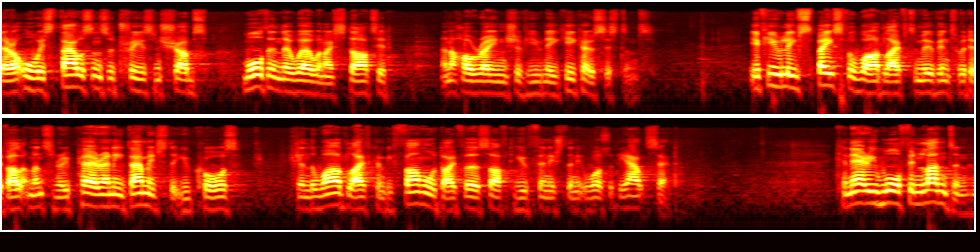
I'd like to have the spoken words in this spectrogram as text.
there are always thousands of trees and shrubs, more than there were when I started, and a whole range of unique ecosystems. If you leave space for wildlife to move into a development and repair any damage that you cause, then the wildlife can be far more diverse after you've finished than it was at the outset. Canary Wharf in London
